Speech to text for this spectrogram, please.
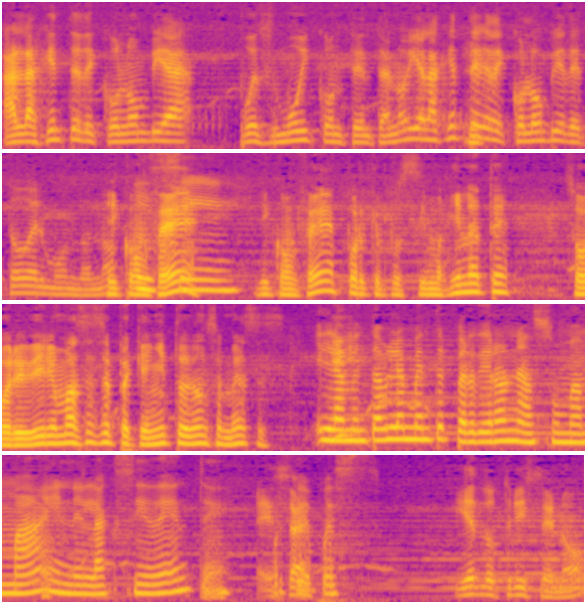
a la gente de Colombia pues muy contenta, ¿no? Y a la gente de Colombia y de todo el mundo, ¿no? Y con Y fe. sí. Y con fe, porque pues imagínate sobrevivir y más ese pequeñito de 11 meses. Y lamentablemente perdieron a su mamá en el accidente. Porque Exacto. pues... Y es lo triste, ¿no?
